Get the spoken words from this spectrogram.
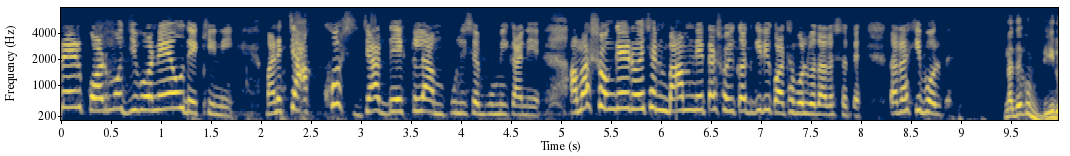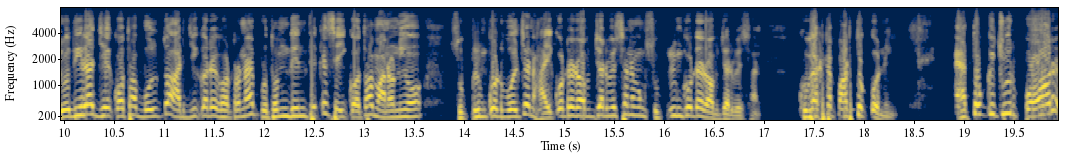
বছরের কর্মজীবনেও দেখিনি। মানে চাক্ষুষ যা দেখলাম পুলিশের ভূমিকা নিয়ে। আমার সঙ্গেই রয়েছেন বাম নেতা সৈকতগিরি কথা বলব দাদার সাথে। দাদা, কি বলবে? না দেখো বিরোধীরা যে কথা বলতো আরজি করে ঘটনায় প্রথম দিন থেকে সেই কথা মাননীয় সুপ্রিম কোর্ট বলছেন, হাইকোর্টের অবজারভেশন এবং সুপ্রিম কোর্টের অবজারভেশন খুব একটা পার্থক্য নেই। এত কিছুর পর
